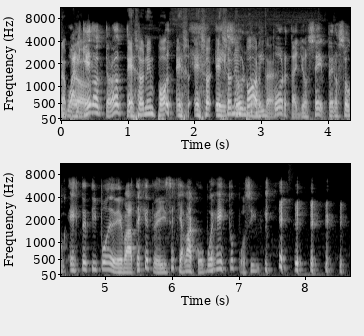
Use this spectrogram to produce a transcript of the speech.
Igual que Doctor Eso no, importa eso, eso, eso, no importa. No importa, yo sé, pero son este tipo de debates que te dices, ya va, ¿cómo es esto posible?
